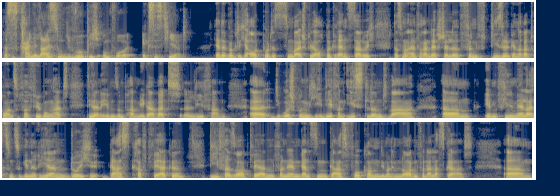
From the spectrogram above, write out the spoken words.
Das ist keine Leistung, die wirklich irgendwo existiert. Ja, der wirkliche Output ist zum Beispiel auch begrenzt dadurch, dass man einfach an der Stelle fünf Dieselgeneratoren zur Verfügung hat, die dann eben so ein paar Megawatt äh, liefern. Äh, die ursprüngliche Idee von Eastland war, ähm, eben viel mehr Leistung zu generieren durch Gaskraftwerke, die versorgt werden von dem ganzen Gasvorkommen, die man im Norden von Alaska hat. Ähm,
